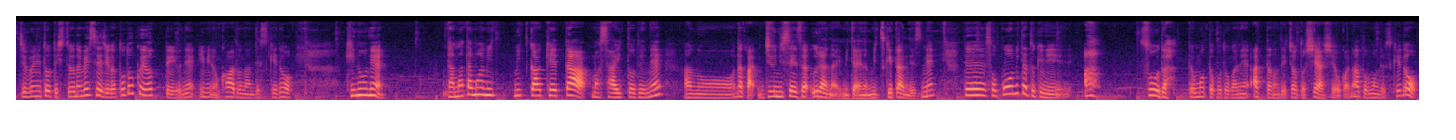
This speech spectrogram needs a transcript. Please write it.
自分にとって必要なメッセージが届くよっていうね意味のカードなんですけど昨日ねたまたま見かけた、まあ、サイトでねあのなんか十二星座占いみたいな見つけたんですね。でそこを見た時にあそうだって思ったことがねあったのでちょっとシェアしようかなと思うんですけど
